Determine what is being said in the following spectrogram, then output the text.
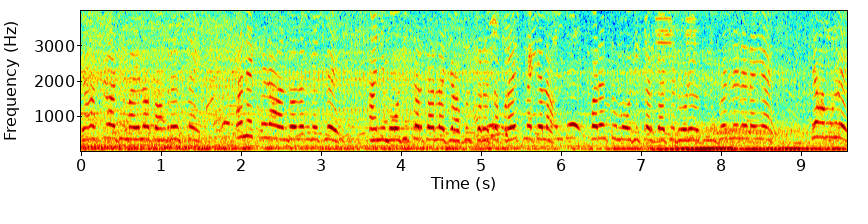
राष्ट्रवादी महिला काँग्रेसने अनेक वेळा आंदोलन घेतले आणि मोदी सरकारला जागृत करायचा प्रयत्न केला. परंतु मोदी सरकारचे डोळे अजून उघडलेले नाही आहे त्यामुळे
